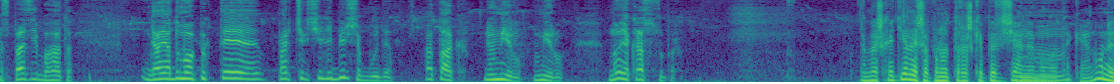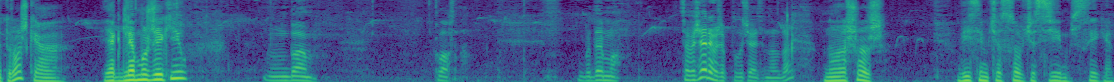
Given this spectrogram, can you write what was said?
Спецій багато. Я, я думав, пекти перчик чилі більше буде. А так, в міру, в міру. Ну якраз супер. Та Ми ж хотіли, щоб воно трошки перчене було таке. Ну не трошки, а як для мужиків. М, Да. Класно. Будемо. Це вечеря вже виходить у нас, так? Да? Ну а що ж? 8 часов чи 7, скільки?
